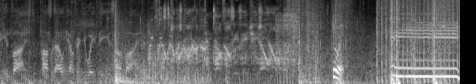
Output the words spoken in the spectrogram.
Be advised. Hostile counter UAV is online. Do it. Mm.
